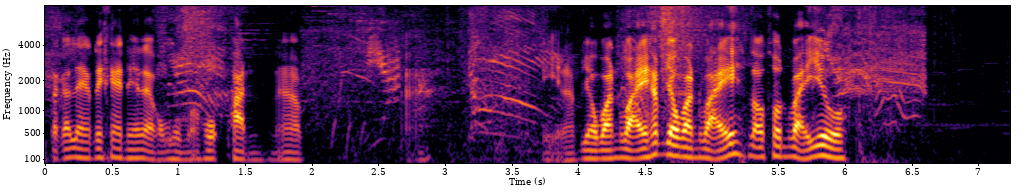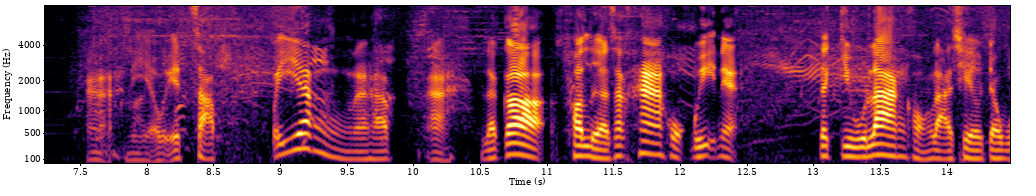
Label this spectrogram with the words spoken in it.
แต่ก็แรงได้แค่นี้แหละของผมหกพันนะครับนี่นะครับอย่าหวันไหวครับอย่าหวันไหว เราทนไหวอยู่ อ่า นี่เอาเอสซับเปี้ยงนะครับ อะแล้วก็พอเหลือสัก5 6วิเนี่ยสกิลล่างของลาเชลจะว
